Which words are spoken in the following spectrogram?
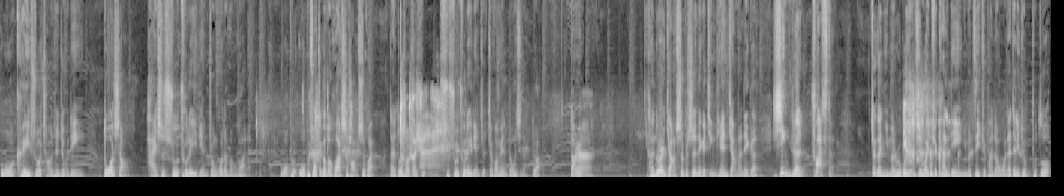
我可以说，《长城》这部电影多少。”还是输出了一点中国的文化的，我不我不说这个文化是好是坏，但是多少是是输出了一点这这方面的东西的，对吧？当然，很多人讲是不是那个景甜讲的那个信任 trust，这个你们如果有机会去看了电影，你们自己去判断。我在这里就不做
